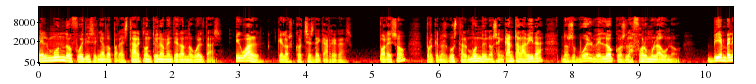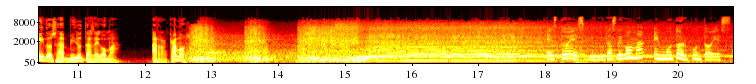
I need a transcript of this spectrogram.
El mundo fue diseñado para estar continuamente dando vueltas, igual que los coches de carreras. Por eso, porque nos gusta el mundo y nos encanta la vida, nos vuelve locos la Fórmula 1. Bienvenidos a Virutas de Goma. ¡Arrancamos! Esto es Virutas de Goma en motor.es.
